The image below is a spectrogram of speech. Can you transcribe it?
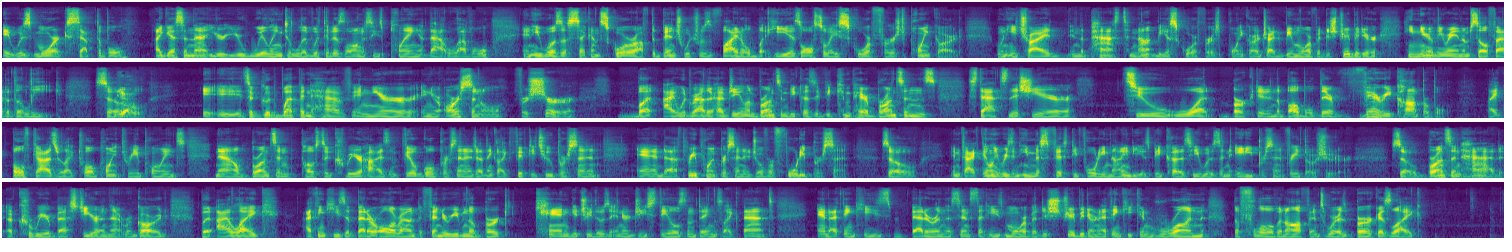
it was more acceptable. I guess in that you're you're willing to live with it as long as he's playing at that level. And he was a second scorer off the bench, which was vital, but he is also a score first point guard. When he tried in the past to not be a score first point guard, tried to be more of a distributor, he nearly ran himself out of the league. So yeah it, it's a good weapon to have in your in your arsenal for sure. But I would rather have Jalen Brunson because if you compare Brunson's stats this year to what Burke did in the bubble, they're very comparable. Like both guys are like 12.3 points. Now Brunson posted career highs in field goal percentage, I think like 52%, and uh, three point percentage over 40%. So in fact, the only reason he missed 50, 40, 90 is because he was an 80% free throw shooter. So Brunson had a career best year in that regard, but I like I think he's a better all around defender, even though Burke can get you those energy steals and things like that. And I think he's better in the sense that he's more of a distributor, and I think he can run the flow of an offense. Whereas Burke is like,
